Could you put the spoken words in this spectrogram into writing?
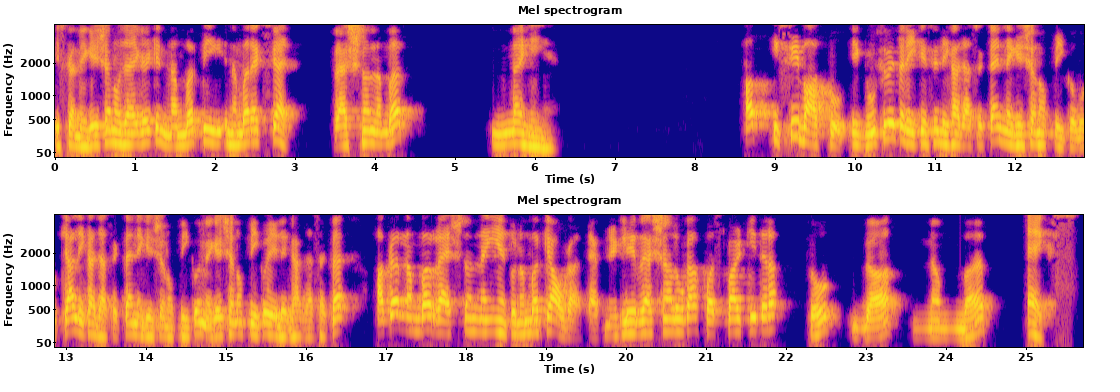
इसका नेगेशन हो जाएगा कि नंबर पी नंबर एक्स क्या है? रैशनल नंबर नहीं है। इसी बात को एक दूसरे तरीके से लिखा जा सकता है नेगेशन ऑफ़ पी को। वो क्या लिखा जा सकता है? नेगेशन ऑफ़ पी को। नेगेशन ऑफ़ पी को ये लिखा जा सकता है। अगर नंबर रैशनल नहीं है तो नंबर क्या होगा? डेफिनेटली रैशनल होगा फ़र्स्ट पार्ट की तरह। So the number x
